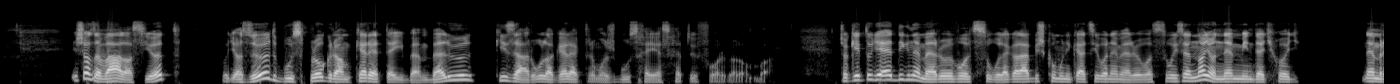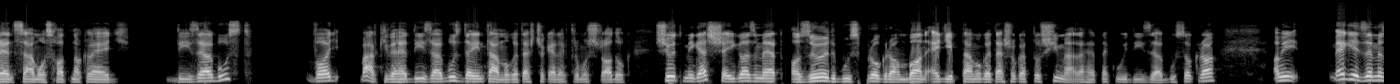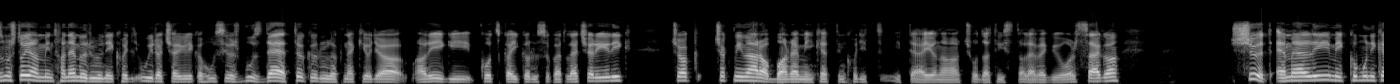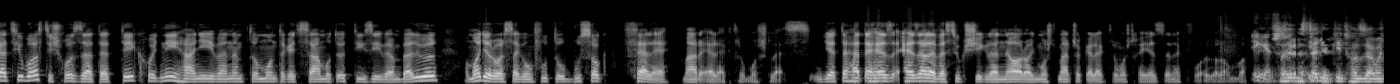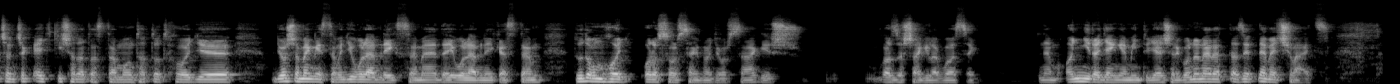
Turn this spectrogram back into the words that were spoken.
És az a válasz jött, hogy a zöld busz program kereteiben belül kizárólag elektromos busz helyezhető forgalomba. Csak itt ugye eddig nem erről volt szó, legalábbis kommunikációban nem erről volt szó, hiszen nagyon nem mindegy, hogy nem rendszámozhatnak le egy dízelbuszt, vagy bárki vehet dízelbusz, de én támogatást csak elektromosra adok. Sőt, még ez se igaz, mert a zöld busz programban egyéb támogatásokat simán lehetnek új dízelbuszokra, ami megjegyzem, ez most olyan, mintha nem örülnék, hogy újra cserélik a 20 éves busz, de tök örülök neki, hogy a, a régi kockai karuszokat lecserélik, csak, csak mi már abban reménykedtünk, hogy itt, itt eljön a csoda tiszta levegő országa. Sőt, emellé még kommunikációban azt is hozzátették, hogy néhány éven, nem tudom, mondtak egy számot, 5-10 éven belül a Magyarországon futó buszok fele már elektromos lesz. Ugye, tehát ehhez, ehhez eleve szükség lenne arra, hogy most már csak elektromost helyezzenek forgalomba. Igen, és azért ezt tegyük itt hozzá, bocsánat, csak egy kis adat aztán mondhatod, hogy gyorsan megnéztem, hogy jól emlékszem-e, de jól emlékeztem. Tudom, hogy Oroszország nagy ország, és gazdaságilag valószínűleg nem annyira gyenge, mint ugye elsőre gondolnál, de azért nem egy Svájc.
